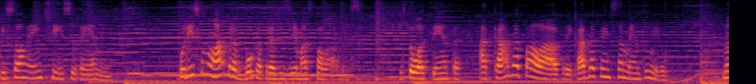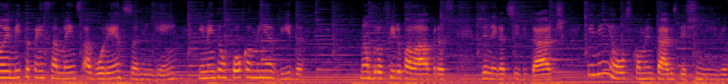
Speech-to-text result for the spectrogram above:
e somente isso vem a mim. Por isso, não abra a boca para dizer mais palavras. Estou atenta a cada palavra e cada pensamento meu. Não emito pensamentos agorentos a ninguém e nem tampouco a minha vida. Não profiro palavras de negatividade e nem ouço comentários deste nível.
